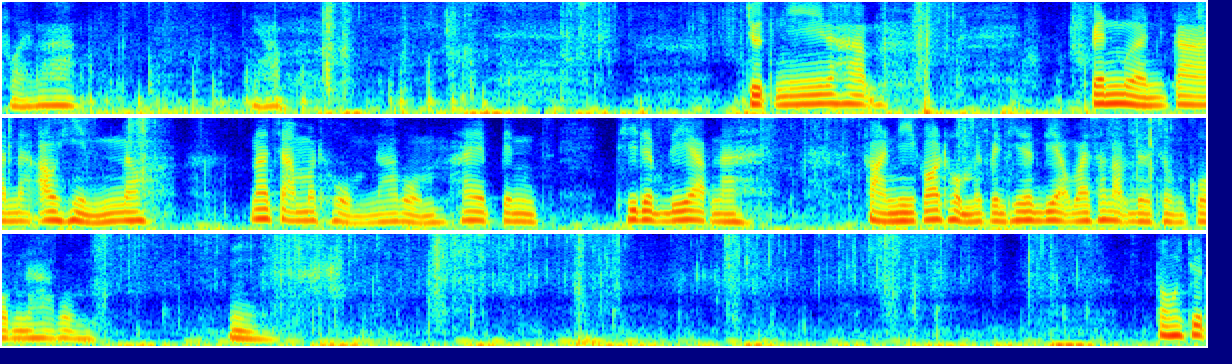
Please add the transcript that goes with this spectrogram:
สวยมาก นี่ครับ จุดนี้นะครับ เป็นเหมือนการเอาหินเนาะ น่าจะมาถมนะครับผมให้เป็นที่เรียบๆนะ ฝั่งนี้ก็ถมให้เป็นที่เรียบๆไว้สำหรับเดินจงกรมนะครับผมนี่ตรงจุด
